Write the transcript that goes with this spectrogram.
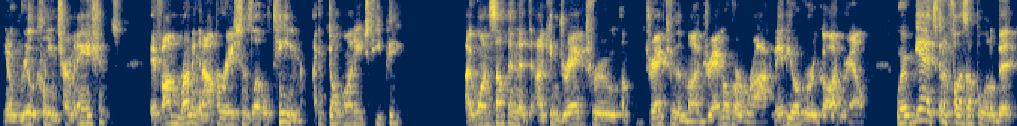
you know, real clean terminations. If I'm running an operations level team, I don't want HTP. I want something that I can drag through, uh, drag through the mud, drag over a rock, maybe over a guardrail, where yeah, it's going to fuzz up a little bit,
